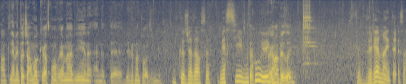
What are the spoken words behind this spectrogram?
Donc la méthode Charma correspond vraiment bien à, no- à notre développement de produits. Écoute, j'adore ça. Merci beaucoup, Hugues. vraiment plaisir. C'était vraiment intéressant.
